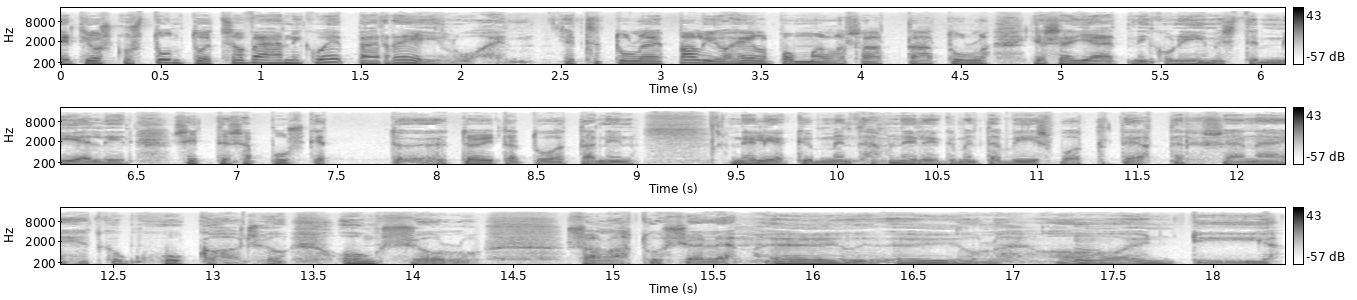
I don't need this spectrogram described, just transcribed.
että joskus tuntuu, että se on vähän niin kuin epäreilua. Että se tulee paljon helpommalla saattaa tulla ja sä jäät niin kuin ihmisten mieliin. Sitten sä pusket töitä tuota, niin 40-45 vuotta teatterissa ja näin, että kukaan se on, onko se ollut salatuselämä? Ei, ei ole, Aha, en tiedä.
